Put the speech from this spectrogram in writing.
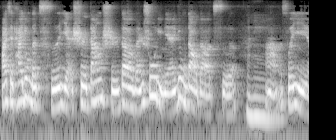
而且他用的词也是当时的文书里面用到的词，啊，所以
